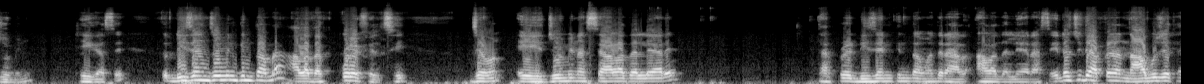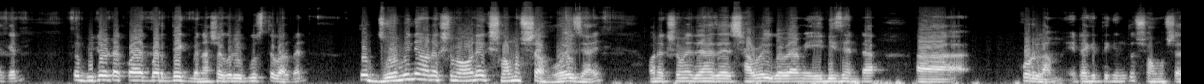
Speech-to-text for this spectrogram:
জমিন। ঠিক আছে? তো ডিজাইন জমিন কিন্তু আমরা আলাদা করে ফেলছি। যেমন এই জমিন আছে আলাদা লেয়ারে, তারপরে ডিজাইন কিন্তু আমাদের আলাদা লেয়ার আছে। এটা যদি আপনারা না বুঝে থাকেন, তো ভিডিওটা কয়েকবার দেখবেন, আশা করি বুঝতে পারবেন। তো জমিনে অনেক সময় অনেক সমস্যা হয়ে যায়। অনেক সময় দেখা যায় স্বাভাবিকভাবে আমি এই ডিজাইনটা করলাম। এটা কিন্তু কিন্তু সমস্যা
